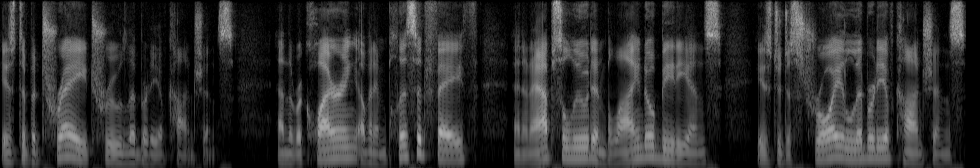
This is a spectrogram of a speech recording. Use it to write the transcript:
is to betray true liberty of conscience, and the requiring of an implicit faith and an absolute and blind obedience is to destroy liberty of conscience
